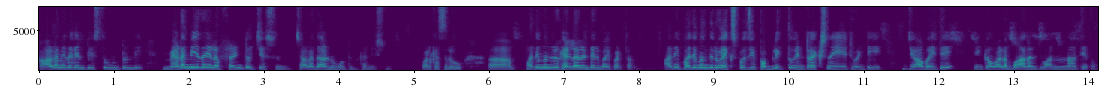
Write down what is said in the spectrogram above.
కాళ్ళ మీద కనిపిస్తూ ఉంటుంది. మెడ మీద ఇలా ఫ్రంట్ వచ్చేస్తుంది. చాలా దారుణంగా ఉంటుంది కండిషన్. వాళ్ళకి అసలు పది మందిలోకి వెళ్ళాలంటేనే భయపడతారు. అది పది మందిలో ఎక్స్పోజ్ పబ్లిక్తో ఇంటరాక్షన్ అయ్యేటువంటి జాబ్ అయితే ఇంకా వాళ్ళ బాధలు వర్ణాతీతం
